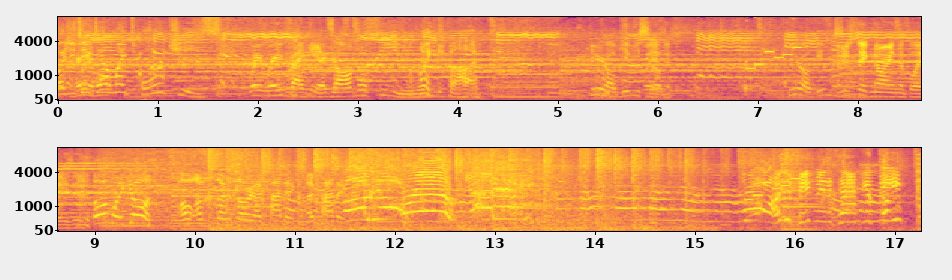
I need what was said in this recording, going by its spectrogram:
Why'd you Hey, take down my torches? Wait, wait, Right, Vicky, I it's can all- still see you. Oh my god. Here, I'll give you Wait some. minute. Here, I'll give you I'm some. just ignoring the blazes. Oh my god! Oh, I'm so sorry, I panicked. I panicked. Oh no! Are the pigmen attacking me? The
